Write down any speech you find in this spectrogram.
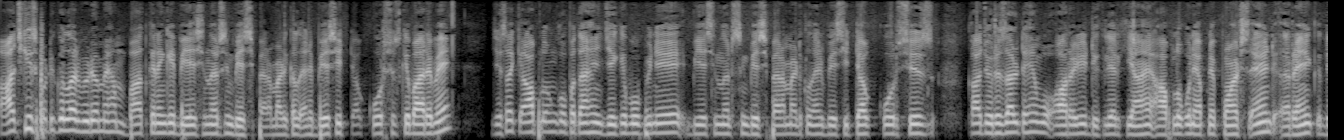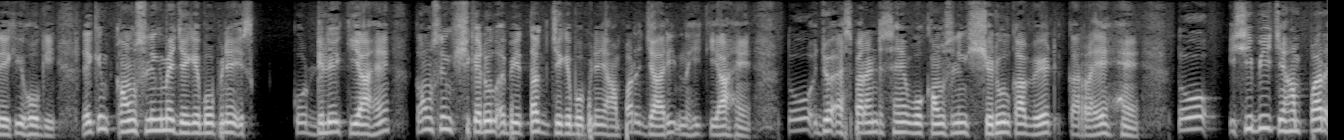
आज की इस पर्टिकुलर वीडियो में हम बात करेंगे BSc nursing BSc paramedical and BSc tech courses के बारे में। जैसा कि आप लोगों को पता है जेके बोपी ने BSc nursing BSc paramedical and BSc tech courses का जो रिज़ल्ट है, वो ऑलरेडी डिक्लेयर किया है। आप लोगों ने अपने पॉइंट्स एंड रैंक देखी होगी। लेकिन काउंसलिंग में जेके बोपी ने इसको डिले किया है। काउंसलिंग शेड्यूल अभी तक जेके बोपी ने यहाँ पर जारी नहीं किया है। तो जो एस्पेरेंट्स हैं, वो काउंसलिंग शेड्यूल का वेट कर रहे हैं। तो इसी बीच यहाँ पर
